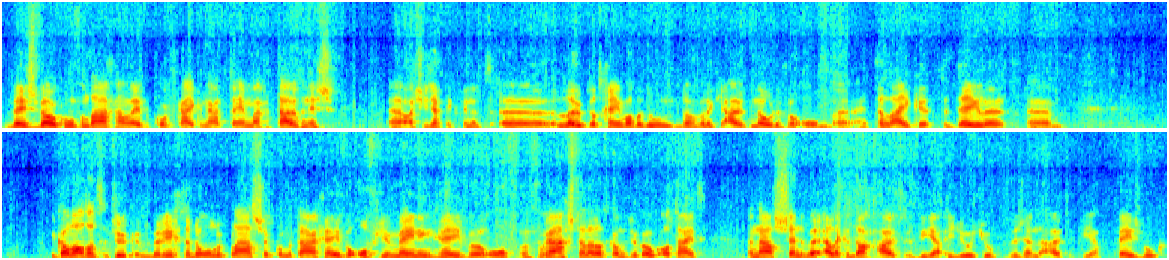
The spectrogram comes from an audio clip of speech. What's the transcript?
Wees welkom. Vandaag gaan we even kort kijken naar het thema getuigenis. Uh, als je zegt, ik vind het uh, leuk datgene wat we doen, dan wil ik je uitnodigen om uh, het te liken, te delen. Ehm, je kan altijd natuurlijk berichten eronder plaatsen, commentaar geven of je mening geven of een vraag stellen. Dat kan natuurlijk ook altijd. Daarnaast zenden we elke dag uit via YouTube. We zenden uit via Facebook.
